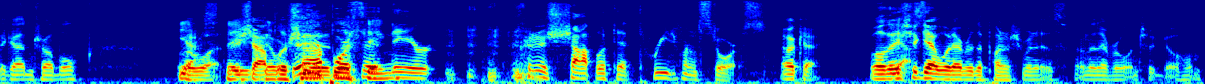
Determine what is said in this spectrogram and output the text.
they got in trouble. Yes, what? they- They they shoplifted. They're shoplifting. They could have shoplifted at three different stores. Okay. Well, they Yes. should get whatever the punishment is, and then everyone should go home.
